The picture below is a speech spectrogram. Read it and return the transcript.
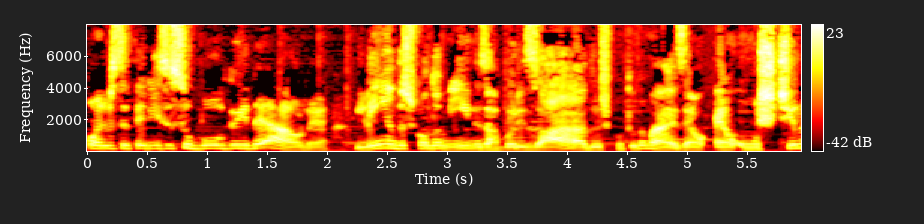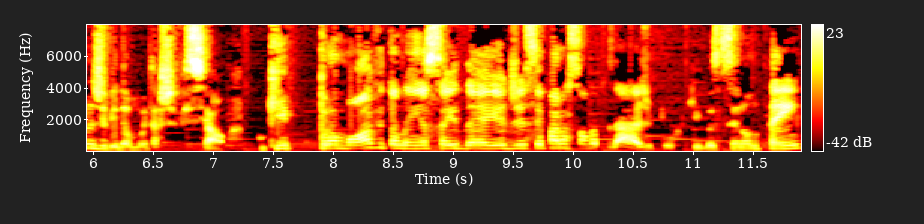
onde você teria esse subúrbio ideal, né? Lindos condomínios, arborizados, com tudo mais. É, é um estilo de vida muito artificial. O que promove também essa ideia de separação da cidade, porque você não tem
